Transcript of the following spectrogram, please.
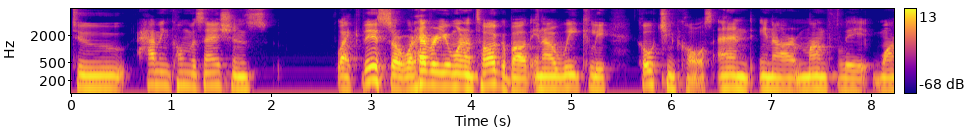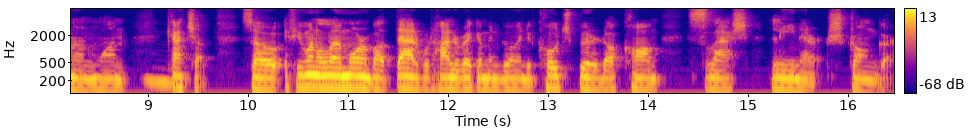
to having conversations like this or whatever you want to talk about in our weekly coaching calls and in our monthly one-on-one Mm. catch up. So if you want to learn more about that, would highly recommend going to coachpyry.com slash leaner stronger.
